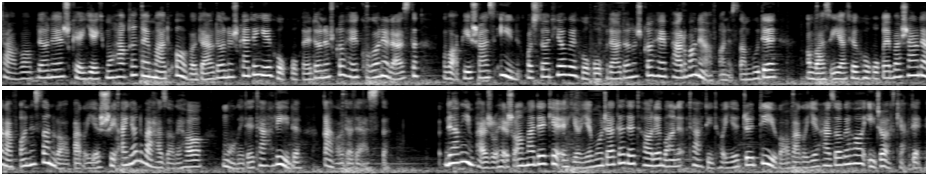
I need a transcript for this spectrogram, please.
تواب دانش که یک محقق مدعو و در دانشکده حقوق دانشگاه کرونل است و پیش از این استادیار حقوق در دانشگاه پروان افغانستان بوده وضعیت حقوق بشر در افغانستان را برای شیعیان و هزاره ها مورد تحلیل قرار داده است. در این پژوهش آمده که احیای مجدد طالبان تهدیدهای جدی را برای هزاره ها ایجاد کرده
